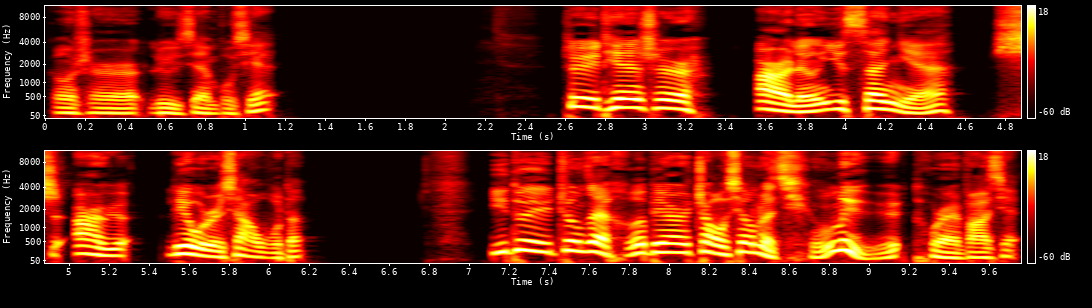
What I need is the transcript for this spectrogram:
更是屡见不鲜。这一天是二零一三年十二月六日下午的，一对正在河边照相的情侣突然发现，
